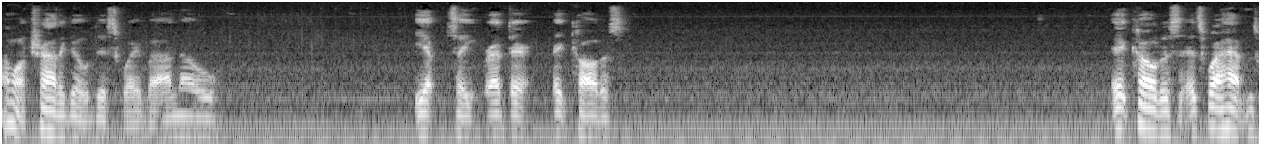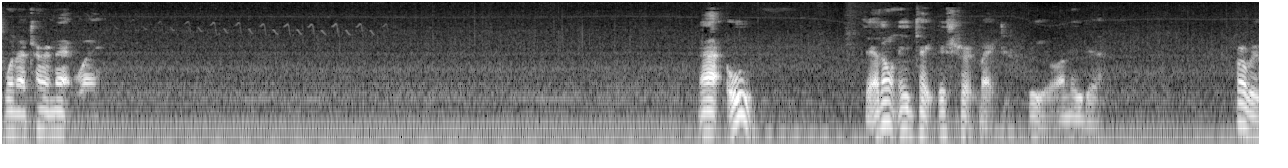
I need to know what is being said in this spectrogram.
I'm going to try to go this way, but I know... Yep, see, right there. It caught us. It called us. That's what happens when I turn that way. Uh, ooh. See, I don't need to take this truck back to the field. I need to probably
